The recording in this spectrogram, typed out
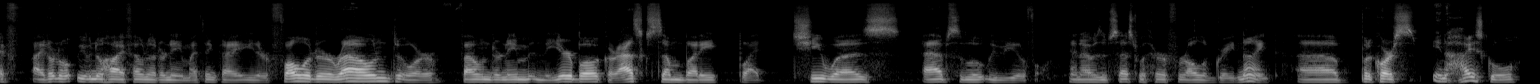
I, I don't know even know how I found out her name. I think I either followed her around or found her name in the yearbook or asked somebody, but she was absolutely beautiful. And I was obsessed with her for all of grade nine. Uh, but of course, in high school,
